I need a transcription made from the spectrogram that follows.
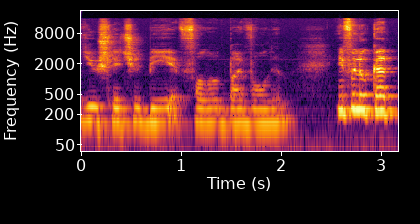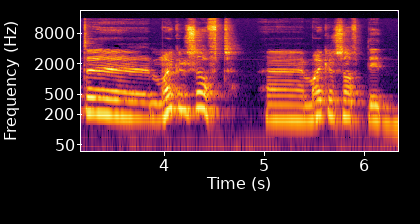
usually it should be followed by volume. If we look at Microsoft, Microsoft did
